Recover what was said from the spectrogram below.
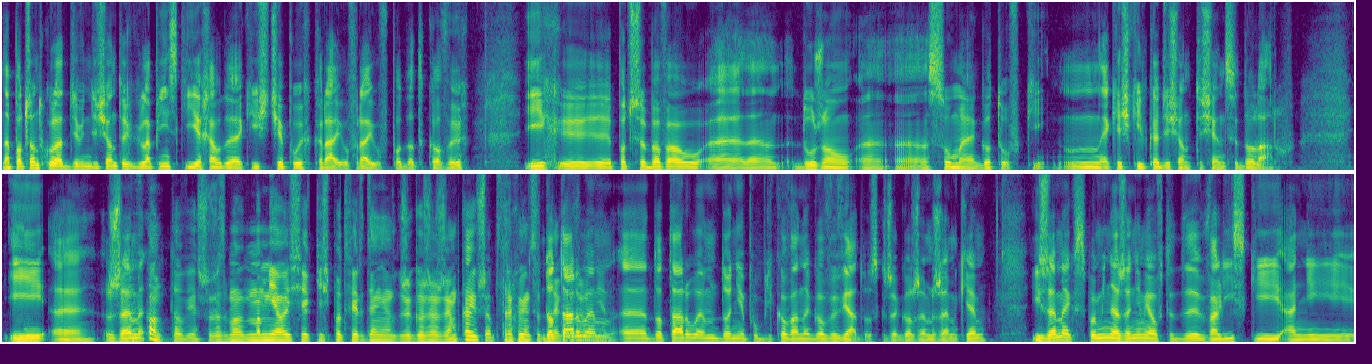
Na początku lat 90. Glapiński jechał do jakichś ciepłych krajów, rajów podatkowych i e, potrzebował dużą sumę gotówki, mm, jakieś kilkadziesiąt tysięcy dolarów. I e, Rzem... skąd to wiesz? miałeś jakieś potwierdzenie od Grzegorza Rzemka, już abstrahując od dotarłem, tego, nie... e, dotarłem do niepublikowanego wywiadu z Grzegorzem Rzemkiem. I Rzemek wspomina, że nie miał wtedy walizki ani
